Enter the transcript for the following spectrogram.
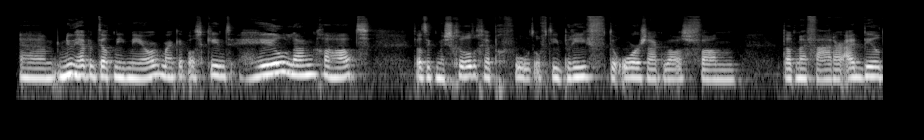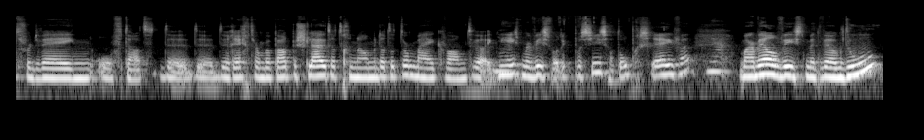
Ehm, nu heb ik dat niet meer hoor, maar ik heb als kind heel lang gehad dat ik me schuldig heb gevoeld of die brief de oorzaak was van dat mijn vader uit beeld verdween of dat de, de, de rechter een bepaald besluit had genomen dat het door mij kwam. Terwijl ik niet eens meer wist wat ik precies had opgeschreven, ja. maar wel wist met welk doel.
